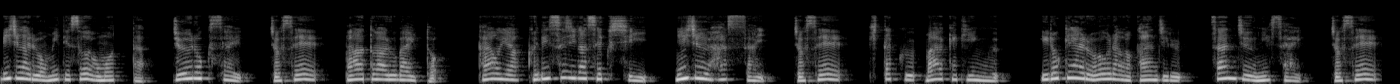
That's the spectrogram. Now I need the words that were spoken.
ビジュアルを見てそう思った、16歳、女性、パートアルバイト、顔や首筋がセクシー、28歳、女性、企画、マーケティング、色気あるオーラを感じる、32歳、女性、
